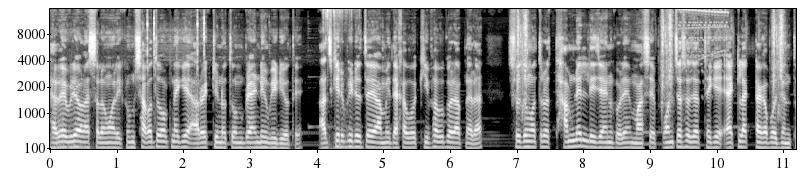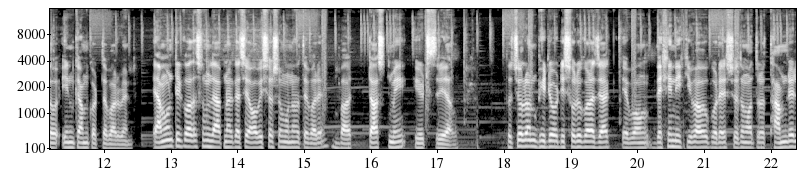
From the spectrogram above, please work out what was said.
হ্যালো এভরিওয়ান, আসসালামু আলাইকুম। স্বাগত আপনাকে আরও একটি নতুন ব্র্যান্ডিং ভিডিওতে। আজকের ভিডিওতে আমি দেখাবো কীভাবে করে আপনারা শুধুমাত্র থামনেল ডিজাইন করে মাসে পঞ্চাশ হাজার থেকে এক লাখ টাকা পর্যন্ত ইনকাম করতে পারবেন। এমনটির কথা শুনলে আপনার কাছে অবিশ্বাস্য মনে হতে পারে but trust me it's real তো চলুন ভিডিওটি শুরু করা যাক এবং দেখে নিই কীভাবে করে শুধুমাত্র থামনেল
